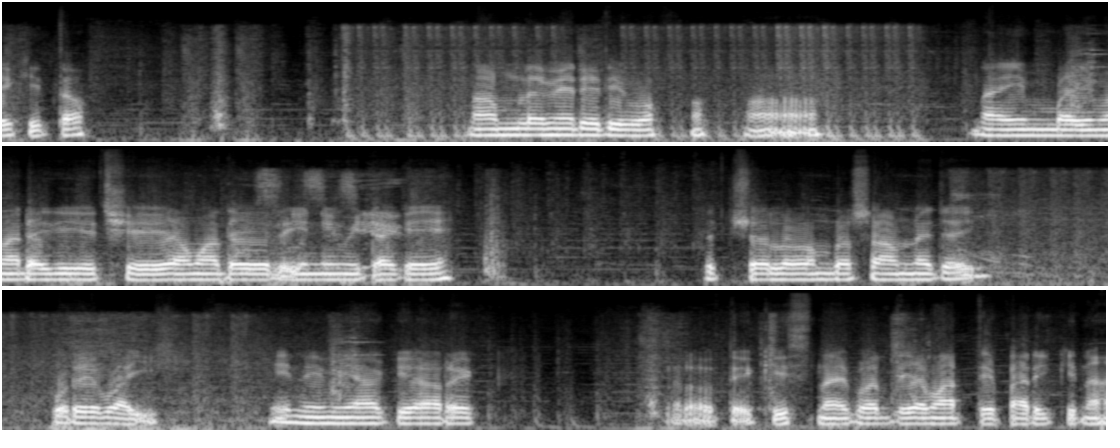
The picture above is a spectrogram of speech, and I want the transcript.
দেখি তো। নামলে মেরে দিব। নাইম ভাই মারা গিয়েছে আমাদের এনিমিটাকে তো চলো আমরা সামনে যাই। পরে ভাই আগে আরেক। আরও দেখি স্নাইপার দিয়ে মারতে পারি কিনা।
